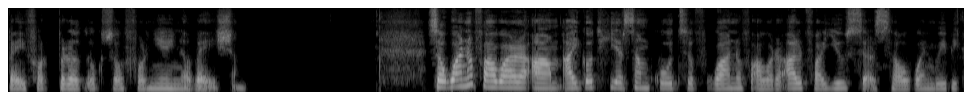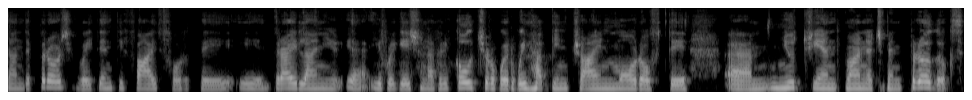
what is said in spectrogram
pay for products or for new innovation. So one of our, um, I got here some quotes of one of our alpha users. So when we began the project, we identified for the uh, dryland uh, irrigation agriculture, where we have been trying more of the um, nutrient management products.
